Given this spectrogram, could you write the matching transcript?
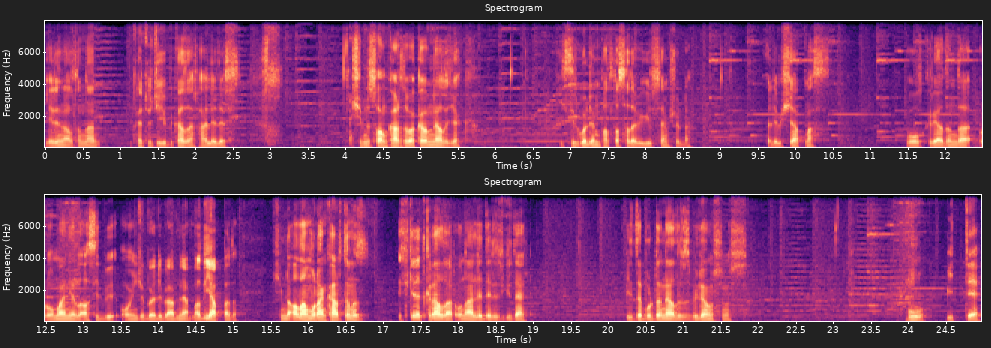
yerin altından FETÖ'cü gibi kazar hallederiz. Şimdi son kartı bakalım ne alacak. İksir golemi patlasa da bir gülsem şurada. Öyle bir şey yapmaz. Volkri adında Romanyalı asil bir oyuncu böyle bir hamle yapmadı. Yapmadı. Şimdi alan vuran kartımız İskelet Kral var. Onu hallederiz güzel. Biz de burada ne alırız biliyor musunuz? Bu. Bitti.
